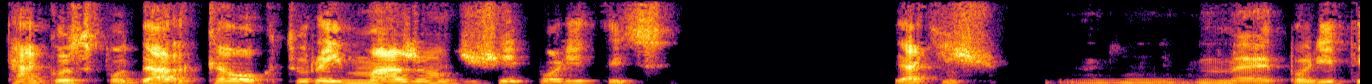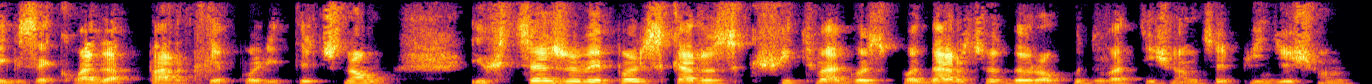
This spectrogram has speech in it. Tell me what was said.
ta gospodarka, o której marzą dzisiaj politycy. Jakiś mm, polityk zakłada partię polityczną i chce, żeby Polska rozkwitła gospodarczo do roku 2050.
